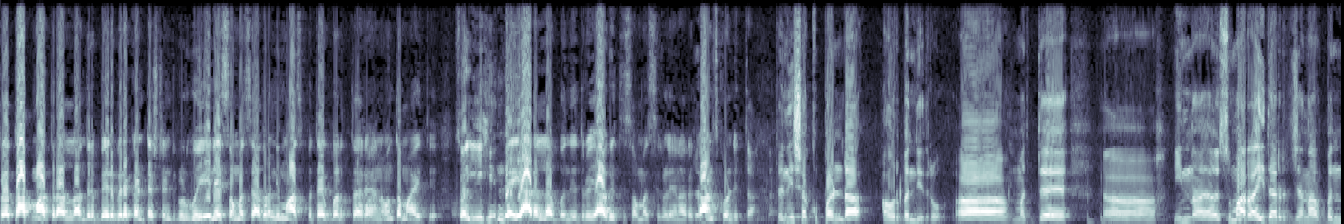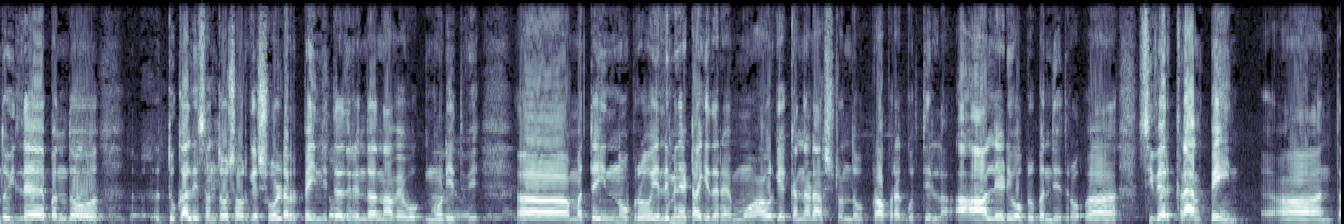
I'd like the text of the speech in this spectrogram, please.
ಪ್ರತಾಪ್ ಮಾತ್ರ ಅಲ್ಲ. ಅಂದ್ರೆ ಬೇರೆ ಬೇರೆ ಕಂಟೆಸ್ಟೆಂಟ್ಗಳಿಗೂ ಏನೇ ಸಮಸ್ಯೆ ಆದ್ರೂ ನಿಮ್ಮ ಆಸ್ಪತ್ರೆಗೆ ಬರ್ತಾರೆ ಅನ್ನುವಂತ ಮಾಹಿತಿ. ಸೊ ಈ ಹಿಂದೆ ಯಾರೆಲ್ಲ ಬಂದಿದ್ರು? ಯಾವ ರೀತಿ ಸಮಸ್ಯೆಗಳು ಏನಾದ್ರು ಕಾಣಿಸ್ಕೊಂಡಿತ್ತ? ಅಂತ ತನಿಷಾ ಕುಪ್ಪಂಡ ಅವ್ರು ಬಂದಿದ್ರು. ಮತ್ತೆ ಇನ್ನು ಸುಮಾರು ಐದಾರು ಜನ ಬಂದು ಇಲ್ಲೇ ಬಂದು ತುಕಾಲಿ ಸಂತೋಷ್ ಅವ್ರಿಗೆ ಶೋಲ್ಡರ್ ಪೇಯ್ನ್ ಇದ್ದದ್ರಿಂದ ನಾವೇ ಹೋಗಿ ನೋಡಿದ್ವಿ. ಮತ್ತು ಇನ್ನೊಬ್ರು ಎಲಿಮಿನೇಟ್ ಆಗಿದ್ದಾರೆ. ಮೂ ಅವ್ರಿಗೆ ಕನ್ನಡ ಅಷ್ಟೊಂದು ಪ್ರಾಪರಾಗಿ ಗೊತ್ತಿಲ್ಲ. ಆ- ಲೇಡಿ ಒಬ್ಬರು ಬಂದಿದ್ರು. ಸಿವಿಯರ್ ಕ್ರ್ಯಾಂಪ್ ಪೇಯ್ನ್ ಅಂತ.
